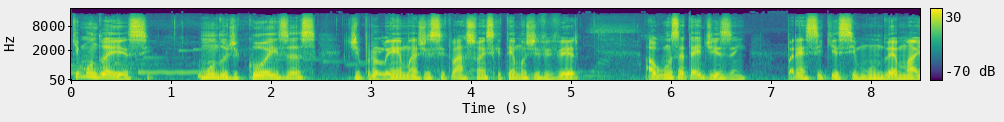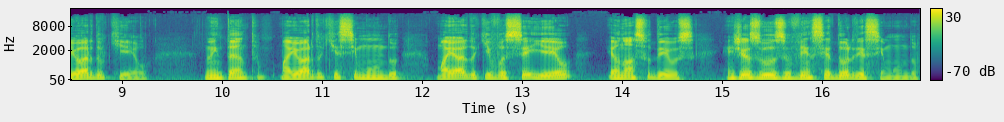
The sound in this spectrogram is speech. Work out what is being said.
Que mundo é esse? Um mundo de coisas, de problemas, de situações que temos de viver. Alguns até dizem: parece que esse mundo é maior do que eu. No entanto, maior do que esse mundo, maior do que você e eu, é o nosso Deus. É Jesus, o vencedor desse mundo.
